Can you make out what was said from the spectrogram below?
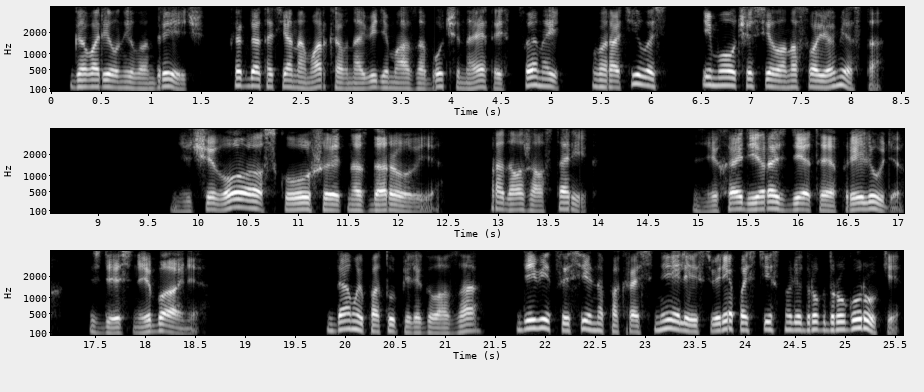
— говорил Нил Андреевич, когда Татьяна Марковна, видимо озабоченная этой сценой, воротилась и молча села на свое место. «Ничего, скушает на здоровье», — продолжал старик. «Не ходи раздетая при людях, здесь не баня». Дамы потупили глаза, девицы сильно покраснели и свирепо стиснули друг другу руки.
